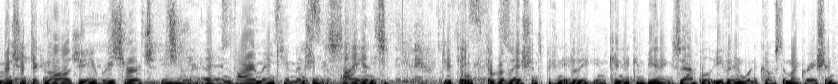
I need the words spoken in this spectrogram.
mentioned technology, research, the uh, environment, you mentioned science. Do you think the relations between Italy and Kenya can be an example even when it comes to migration?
